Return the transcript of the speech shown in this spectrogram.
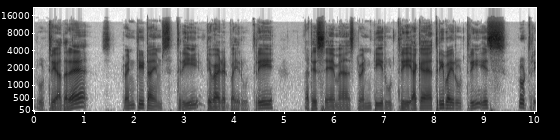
root three ಆದರೆ twenty times three divided by root three that is same as twenty root three ಯಾಕೆ? 3 by root 3 is ರೂಟ್ 3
